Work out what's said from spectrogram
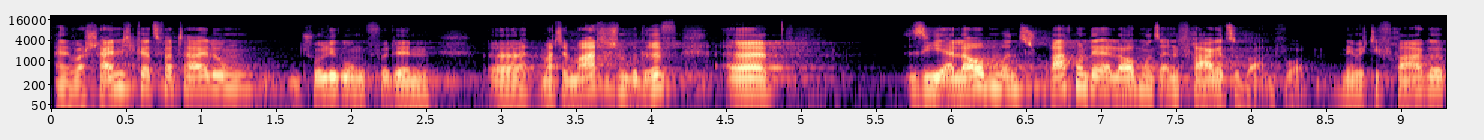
Eine Wahrscheinlichkeitsverteilung, Entschuldigung für den äh, mathematischen Begriff, äh, sie erlauben uns, Sprachmodelle erlauben uns eine Frage zu beantworten, nämlich die Frage,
